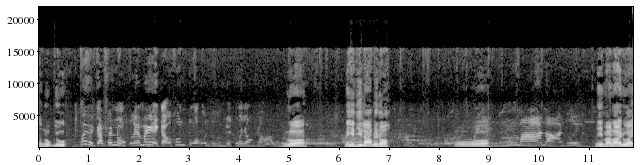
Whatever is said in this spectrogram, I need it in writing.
สนุกอยู่ ไม่เห็นจะสนุกเลยไม่เห็นจะขึ้นตัวอื่นๆเลยตัวยาวๆเลยเหรอ ไม่เห็นยีราฟเลยเนาะโอ้ม้าลายด้วยไม่เห็นม้าลายด้วย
